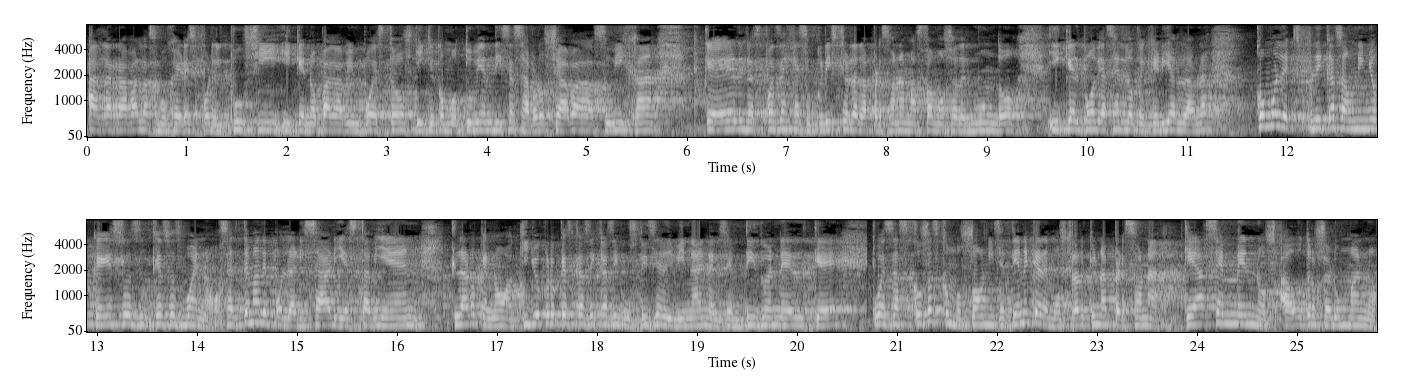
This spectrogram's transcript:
agarraba a las mujeres por el pussy y que no pagaba impuestos y que como tú bien dices, abroceaba a su hija, que él después de Jesucristo era la persona más famosa del mundo y que él podía hacer lo que quería, bla, bla? ¿Cómo le explicas a un niño que eso es, que eso es bueno? O sea, el tema de polarizar y está bien, claro que no, aquí yo creo que es casi casi justicia divina en el sentido en el que pues las cosas como son y se tiene que demostrar que una persona que hace menos a otro ser humano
